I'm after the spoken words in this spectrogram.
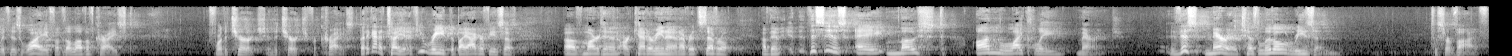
with his wife of the love of Christ for the church and the church for Christ. But I got to tell you, if you read the biographies of, of Martin or Katharina, and I've read several of them. This is a most unlikely marriage. This marriage has little reason to survive.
